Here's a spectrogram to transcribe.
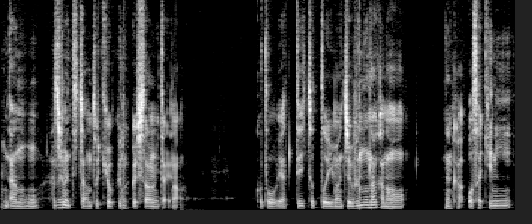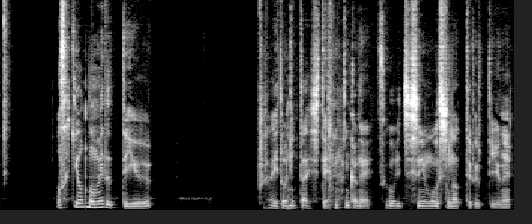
あの、初めてちゃんと記憶なくしたみたいなことをやって、ちょっと今自分の中の、なんかお酒に、お酒を飲めるっていう、プライドに対してなんかね、すごい自信を失ってるっていうね。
